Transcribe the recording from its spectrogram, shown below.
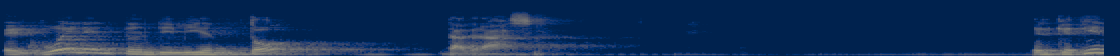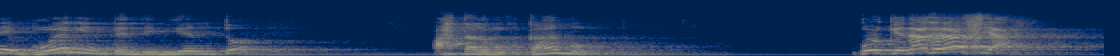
el buen entendimiento da gracia. El que tiene buen entendimiento, hasta lo buscamos porque da gracia.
